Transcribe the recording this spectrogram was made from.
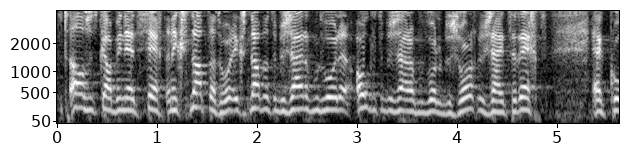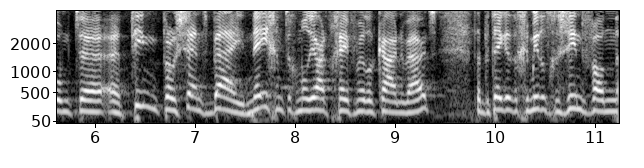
dat als het kabinet zegt, en ik snap dat hoor... ik snap dat er bezuinigd moet worden... en ook dat er bezuinigd moet worden op de zorg. U zei terecht, er komt uh, 10% bij. 90 miljard geven we met elkaar nu uit. Dat betekent dat een gemiddeld gezin van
